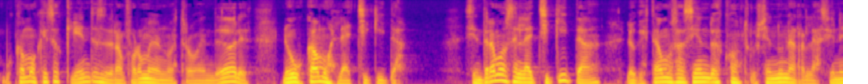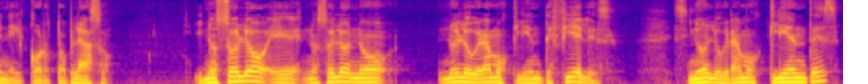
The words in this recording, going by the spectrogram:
buscamos que esos clientes se transformen en nuestros vendedores, no buscamos la chiquita. Si entramos en la chiquita, lo que estamos haciendo es construyendo una relación en el corto plazo. Y no solo, eh, no, solo no, no logramos clientes fieles, sino logramos clientes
